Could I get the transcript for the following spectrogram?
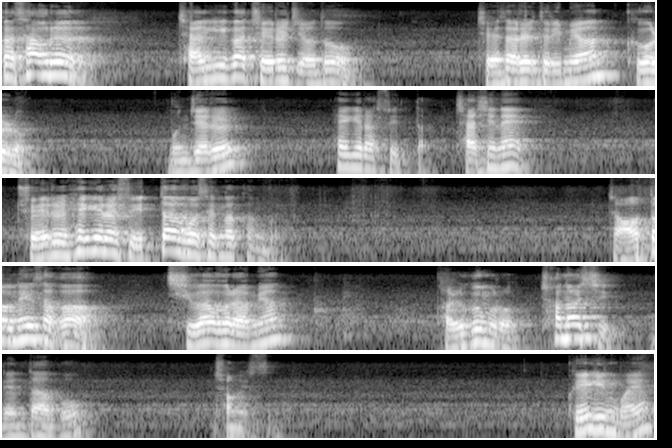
그러니까 사울은 자기가 죄를 지어도 제사를 드리면 그걸로 문제를 해결할 수 있다. 자신의 죄를 해결할 수 있다고 생각한 거예요. 자, 어떤 회사가 지각을 하면 벌금으로 천 원씩 낸다고 정했어요. 그 얘기는 뭐예요?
